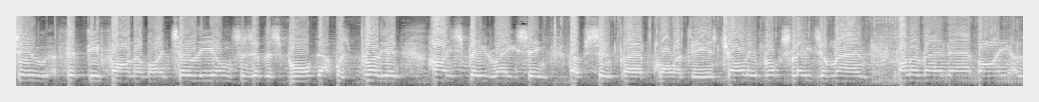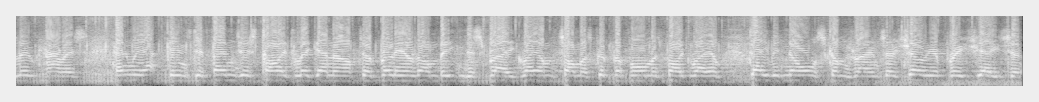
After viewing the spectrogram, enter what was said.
250 final by two of the youngsters of the sport. That was brilliant high speed racing of superb quality. Charlie Brooks leads them round, followed round there by Luke Harris. Henry Atkins defends his title again after a brilliant unbeaten display. Graham Thomas, good performance by Graham. David Knowles comes round, so show your appreciation.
